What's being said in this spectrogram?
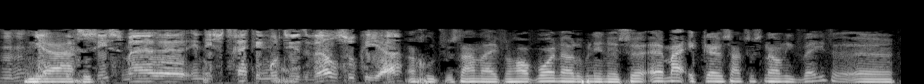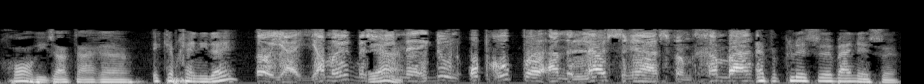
Mhm, Ja, precies. Maar eh, in die strekking moet u het wel zoeken, ja. Nou goed, we staan daar even een half woord nodig, meneer Nussen. Maar ik zou het zo snel niet weten. Goh, wie zou ik daar... Ik heb geen idee. Oh ja, jammer. Misschien, ik doe een oproep aan de luisteraars van Gamba. Even klussen bij Nussen.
